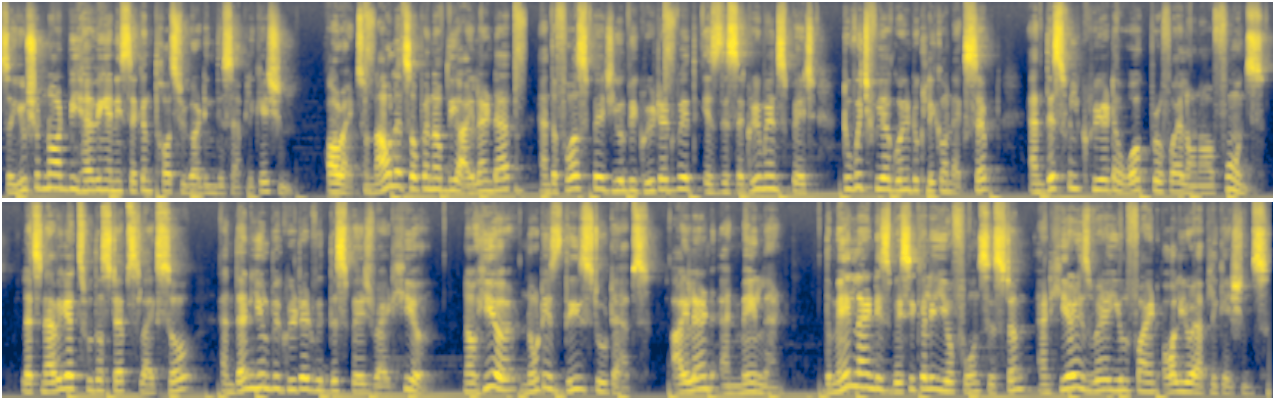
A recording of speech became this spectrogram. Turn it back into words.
So you should not be having any second thoughts regarding this application. Alright, so now let's open up the Island app and the first page you'll be greeted with is this agreements page to which we are going to click on accept and this will create a work profile on our phones. Let's navigate through the steps like so and then you'll be greeted with this page right here. Now here, notice these two tabs, Island and Mainland. The mainland is basically your phone system and here is where you'll find all your applications.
